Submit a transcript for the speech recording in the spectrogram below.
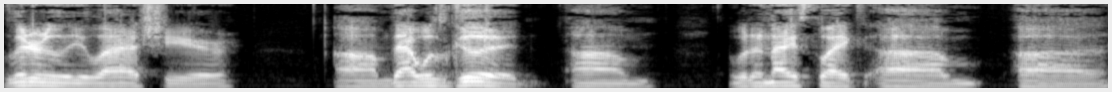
literally last year. Um, that was good. Um, with a nice, like, um, uh,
